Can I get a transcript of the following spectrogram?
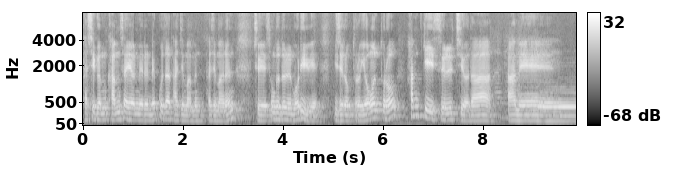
다시금 감사의 열매를 맺고자 다짐하면 다짐하는 주의 성도들 머리 위에 이제로부터 영원토록 함께 있을지어다 아멘.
